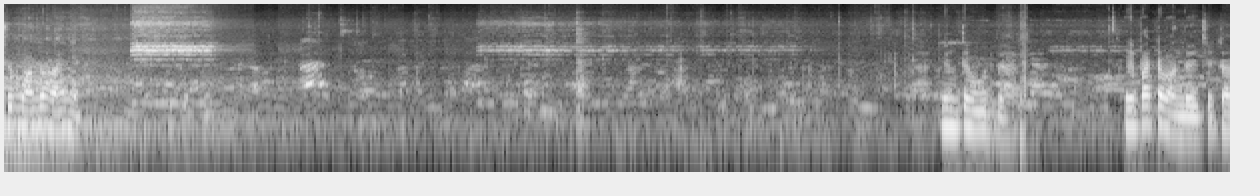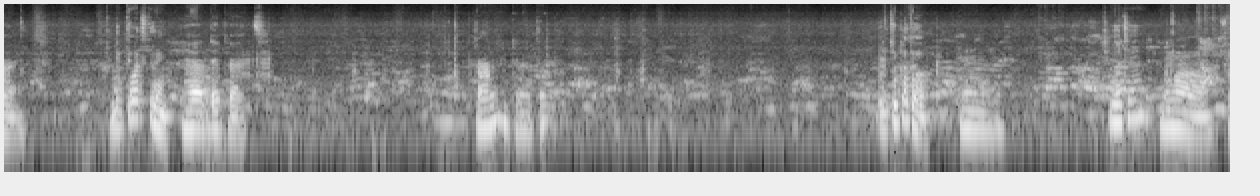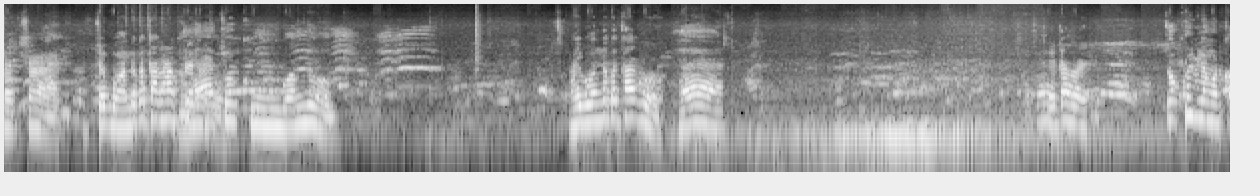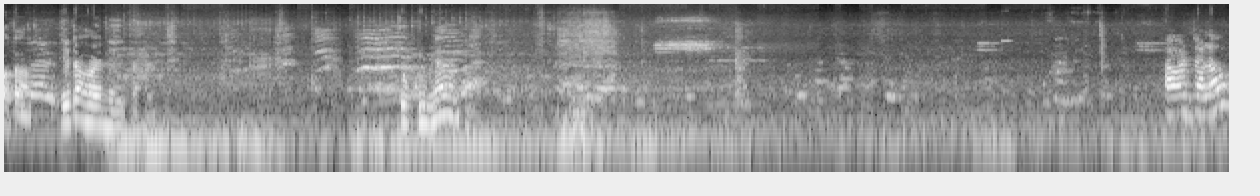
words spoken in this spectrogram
চোখ বন্ধ হয়নি। কিন্তু উঠবে। এই পাটটা বন্ধ হয়েছে এটা হয়। দেখতে পাচ্ছ তুমি? হ্যাঁ দেখা আছে টান এটা তো এই চোখটা তো? হুম। ঠিক আছে? না সব চার চোখ বন্ধ করে থাকো না খুলে হ্যাঁ থাকো। চোখ বন্ধ। আমি বন্ধ করে থাকব হ্যাঁ। এটা হয়নি। চোখ খুলবি না মোট কথা? এটা হয়নি এটা চোখ খুলবি না? পাওয়ার জ্বালাও।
